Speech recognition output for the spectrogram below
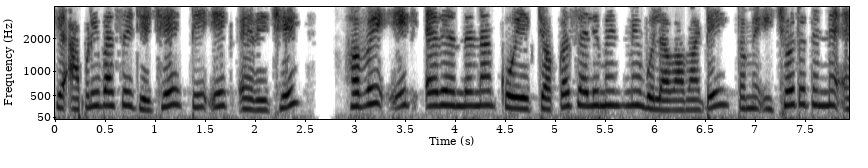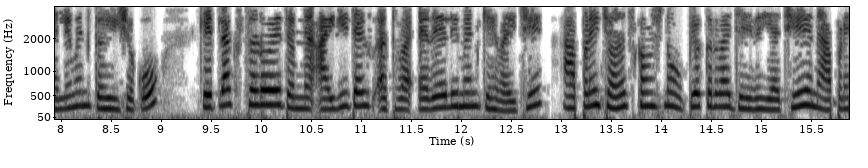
કે આપણી પાસે જે છે તે એક એરે છે. હવે એક એરે અંદરના કોઈ એક ચોક્કસ એલિમેન્ટને બોલાવવા માટે તમે ઈચ્છો તો તેમને એલિમેન્ટ કહી શકો. કેટલાક સ્થળોએ તેમને આઈડી ટેગ્સ અથવા એરે એલિમેન્ટ કહેવાય છે. આપણે ચોરસ કૌંસનો ઉપયોગ કરવા જઈ રહ્યા છીએ અને આપણે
